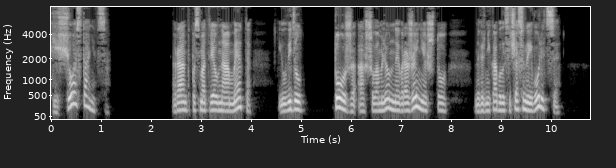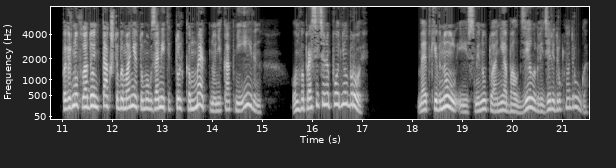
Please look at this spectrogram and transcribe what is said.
еще останется. Ранд посмотрел на Амета и увидел тоже ошеломленное выражение, что наверняка было сейчас и на его лице. Повернув ладонь так, чтобы монету мог заметить только Мэт, но никак не Ивен, он вопросительно поднял бровь. Мэт кивнул, и с минуту они обалдело глядели друг на друга.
